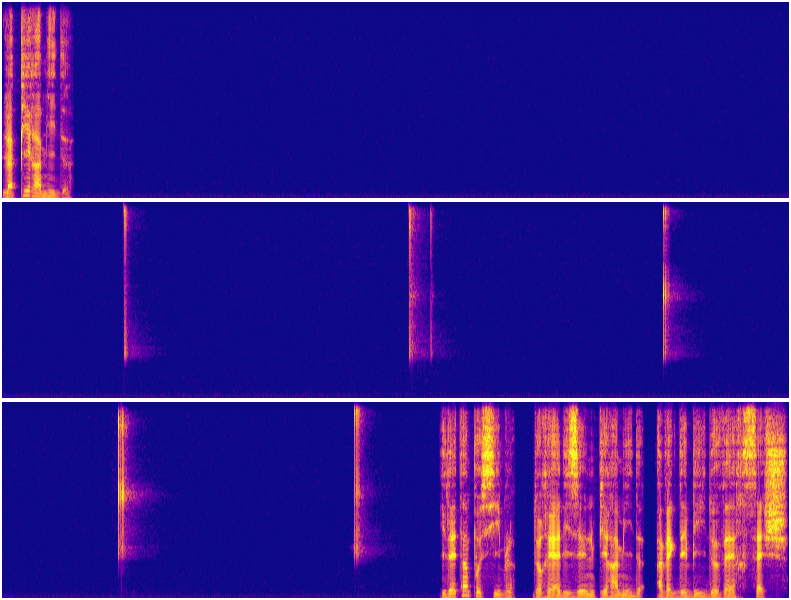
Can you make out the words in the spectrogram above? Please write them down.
La pyramide. Il est impossible de réaliser une pyramide avec des billes de verre sèches.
